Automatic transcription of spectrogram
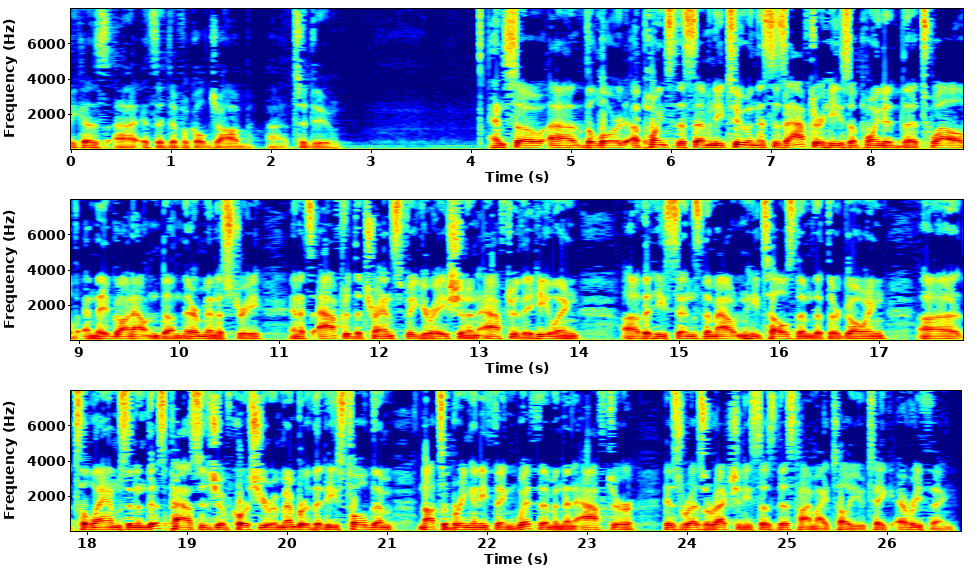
because uh, it's a difficult job uh, to do. And so uh, the Lord appoints the 72, and this is after He's appointed the 12, and they've gone out and done their ministry. And it's after the transfiguration and after the healing uh, that He sends them out and He tells them that they're going uh, to lambs. And in this passage, of course, you remember that He's told them not to bring anything with them. And then after His resurrection, He says, This time I tell you, take everything.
